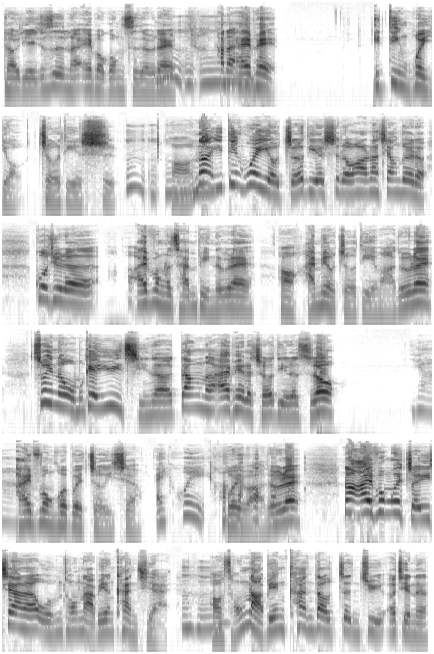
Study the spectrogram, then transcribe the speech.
的，也就是呢 Apple 公司对不对？嗯嗯嗯它的 iPad 一定会有折叠式嗯嗯嗯，哦，那一定会有折叠式的话，那相对的过去的 iPhone 的产品对不对？哦，还没有折叠嘛，对不对？所以呢，我们可以预期呢，当呢 iPad 的折叠的时候呀，，iPhone 会不会折一下？哎会 会吧，对不对？那 iPhone 会折一下呢？我们从哪边看起来？好、从哪边看到证据？而且呢，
